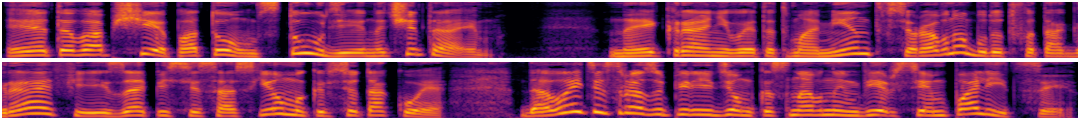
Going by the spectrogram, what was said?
«Это вообще потом в студии начитаем. На экране в этот момент все равно будут фотографии, записи со съемок и все такое. Давайте сразу перейдем к основным версиям полиции».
